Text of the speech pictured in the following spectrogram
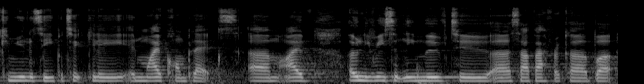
community particularly in my complex. Um, I've only recently moved to uh, South Africa, but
